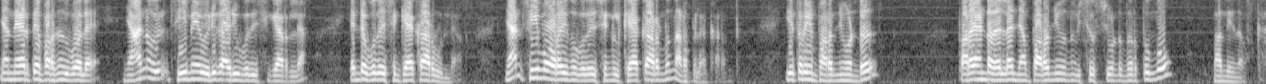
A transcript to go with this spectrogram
ഞാൻ നേരത്തെ പറഞ്ഞതുപോലെ ഞാൻ ഒരു സീമയെ ഒരു കാര്യം ഉപദേശിക്കാറില്ല. എന്റെ ഉപദേശം കേൾക്കാറുമില്ല. ഞാൻ സീമ പറയുന്ന ഉപദേശങ്ങൾ കേൾക്കാറുണ്ട് നടപ്പിലാക്കാറുണ്ട്. ഇത്രയും പറഞ്ഞുകൊണ്ട് പറയേണ്ടതെല്ലാം ഞാൻ പറഞ്ഞു എന്ന് വിശ്വസിച്ചുകൊണ്ട് നിർത്തുന്നു. നന്ദി നമസ്കാരം.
